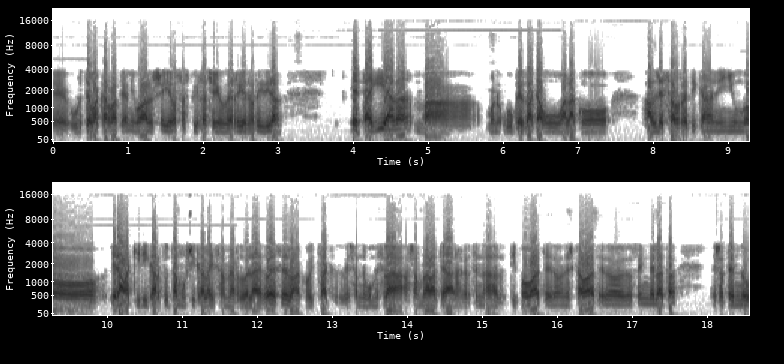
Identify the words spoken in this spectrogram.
E, urte bakar batean igual 6 o 7 berri etorri dira, Eta egia da, ba, bueno, guk ez dakagu alako alde zaurretikan inungo erabakirik hartuta musikala izan behar duela edo ez, ez, ba, koitzak, esan dugun bezala, asamblea batean agertzen da tipo bat, edo neska bat, edo, edo zein dela eta esaten du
